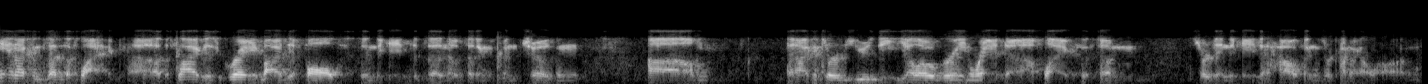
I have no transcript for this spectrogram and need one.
and I can set the flag. Uh, the flag is gray by default, indicates that uh, no setting has been chosen. Um, and I can sort of use the yellow, green, red uh, flag system to sort of indicate how things are coming along.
